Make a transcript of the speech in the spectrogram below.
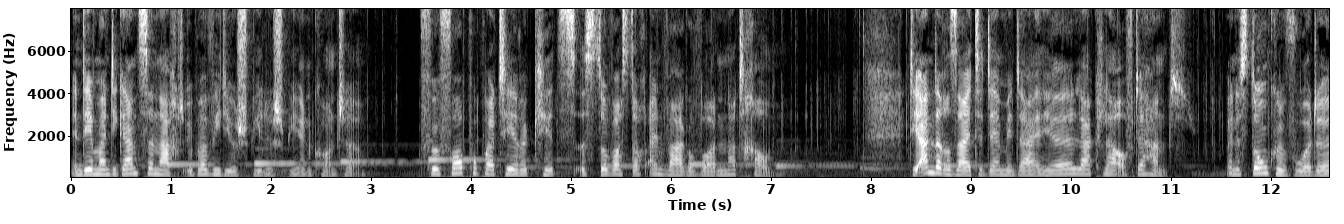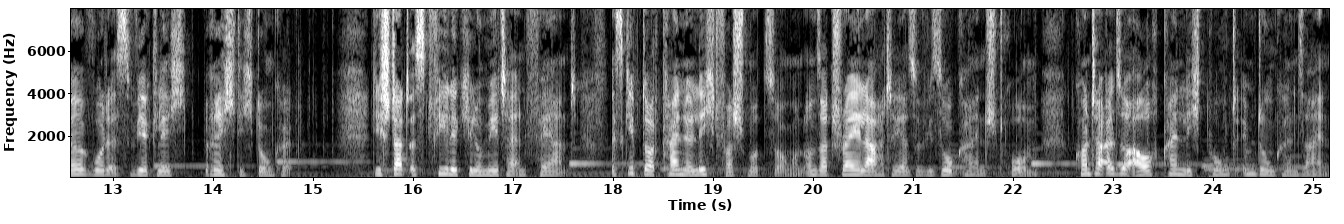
in dem man die ganze Nacht über Videospiele spielen konnte. Für vorpubertäre Kids ist sowas doch ein wahr gewordener Traum. Die andere Seite der Medaille lag klar auf der Hand. Wenn es dunkel wurde, wurde es wirklich richtig dunkel. Die Stadt ist viele Kilometer entfernt. Es gibt dort keine Lichtverschmutzung und unser Trailer hatte ja sowieso keinen Strom, konnte also auch kein Lichtpunkt im Dunkeln sein.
